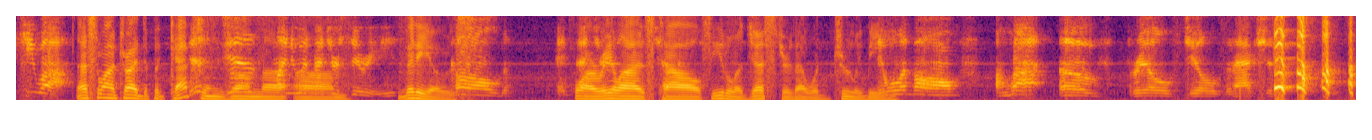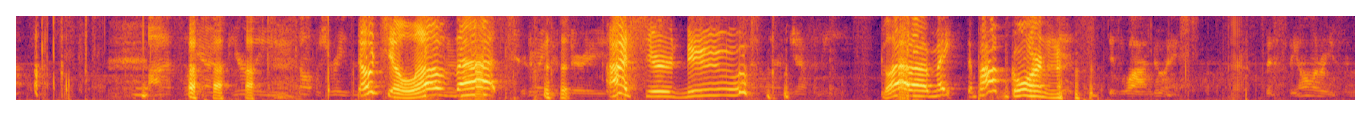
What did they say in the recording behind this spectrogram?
Konnichiwa. That's why I tried to put captions on the my um, videos called before I realized how futile a gesture that would truly be. It will involve a lot of thrills, chills, and action. Honestly, I have purely selfish reasons. Don't you love that? Doing this series, I sure do. I Japanese. Glad I make the popcorn. This is why I'm doing it. This is the only reason I'm doing it.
